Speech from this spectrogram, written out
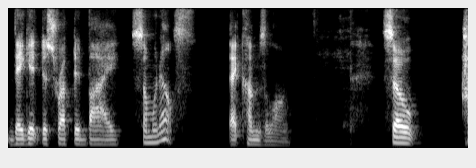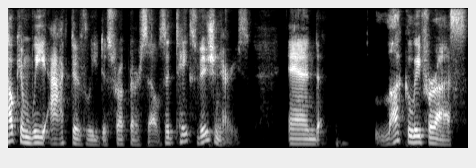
they get disrupted by someone else that comes along. So, how can we actively disrupt ourselves? It takes visionaries. And luckily for us,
